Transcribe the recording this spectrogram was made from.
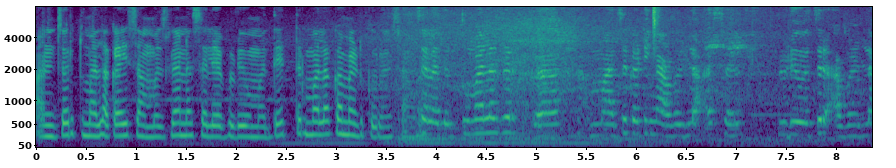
आणि जर तुम्हाला काही समजलं नसेल या व्हिडिओमध्ये तर मला कमेंट करून सांगा. चला तर तुम्हाला जर माझं कटिंग आवडलं असेल व्हिडिओ जर आवडला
